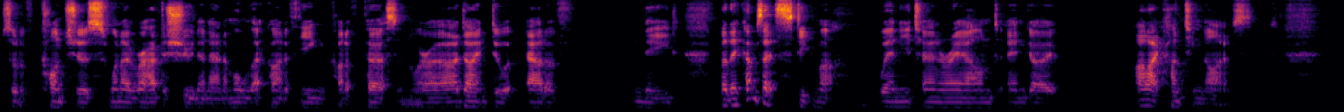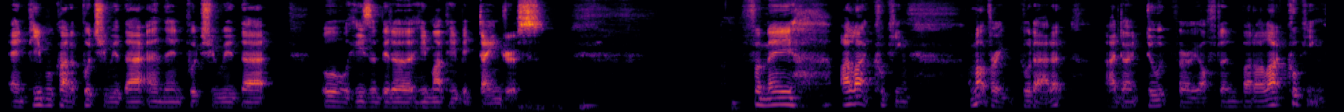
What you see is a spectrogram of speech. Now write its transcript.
sort of conscious whenever I have to shoot an animal, that kind of thing, kind of person. Where I, I don't do it out of need, but there comes that stigma when you turn around and go, "I like hunting knives," and people kind of put you with that, and then put you with that. Oh, he's a bit of he might be a bit dangerous. For me, I like cooking. I'm not very good at it. I don't do it very often, but I like cooking.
